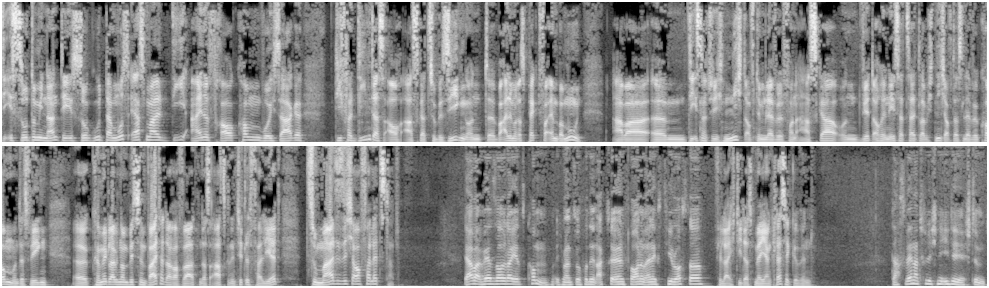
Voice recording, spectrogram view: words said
die ist so dominant, die ist so gut. Da muss erstmal die eine Frau kommen, wo ich sage, die verdient das auch, Asuka zu besiegen und äh, bei allem Respekt vor Ember Moon aber ähm, die ist natürlich nicht auf dem Level von Asuka und wird auch in nächster Zeit, glaube ich, nicht auf das Level kommen und deswegen äh, können wir, glaube ich, noch ein bisschen weiter darauf warten, dass Asuka den Titel verliert, zumal sie sich auch verletzt hat. Ja, aber wer soll da jetzt kommen? Ich meine, so von den aktuellen Frauen im NXT-Roster. Vielleicht die, das Young Classic gewinnt. Das wäre natürlich eine Idee, stimmt.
